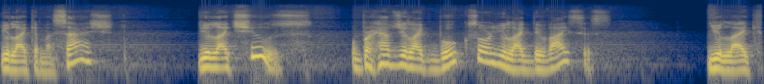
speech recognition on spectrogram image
You like a massage. You like shoes. Or perhaps you like books or you like devices. You like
